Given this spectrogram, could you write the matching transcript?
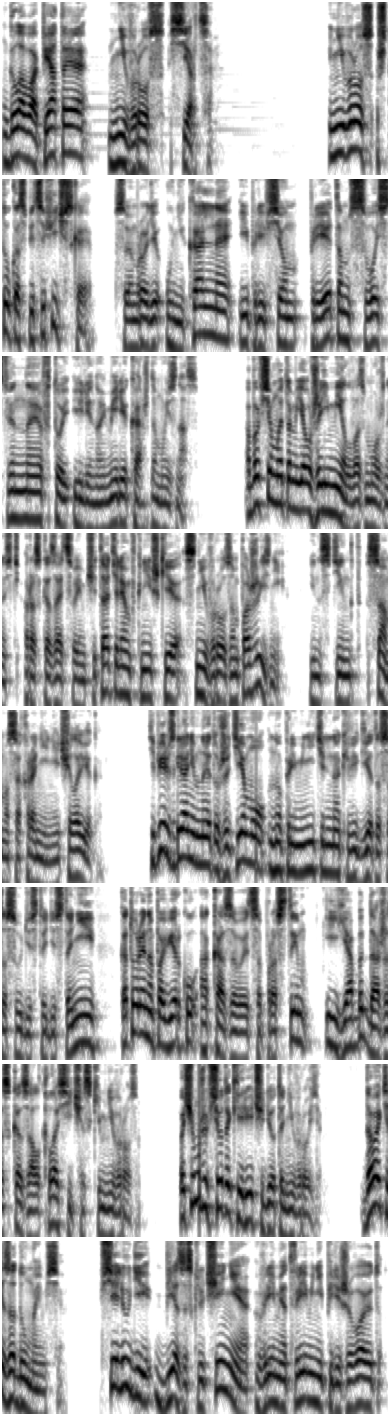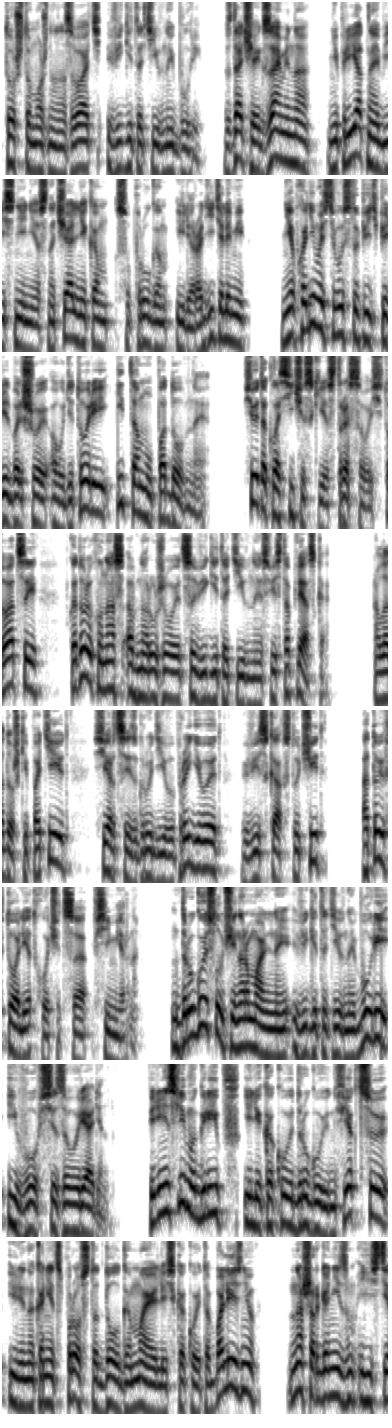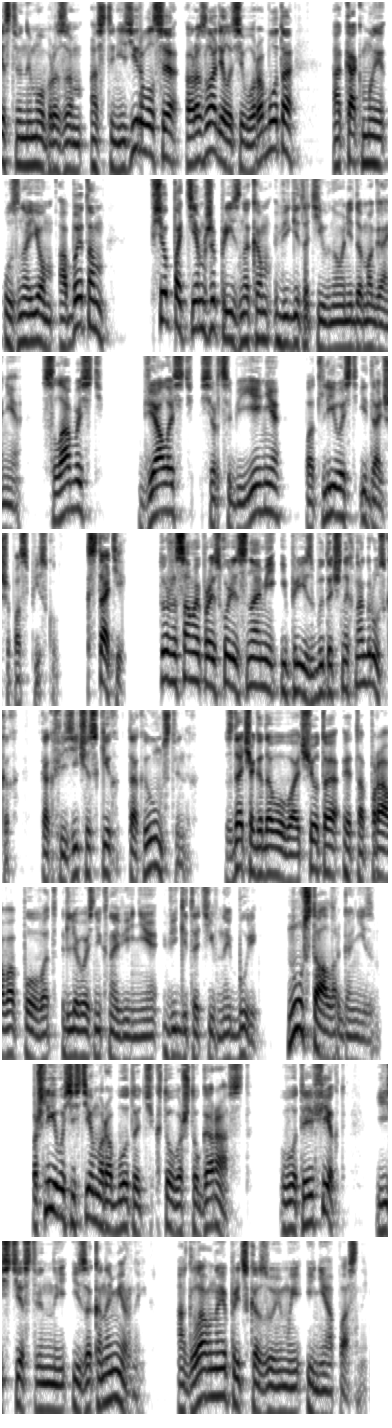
Глава 5. Невроз сердца. Невроз – штука специфическая, в своем роде уникальная и при всем при этом свойственная в той или иной мере каждому из нас. Обо всем этом я уже имел возможность рассказать своим читателям в книжке «С неврозом по жизни. Инстинкт самосохранения человека». Теперь взглянем на эту же тему, но применительно к вегетососудистой дистонии, которая на поверку оказывается простым и, я бы даже сказал, классическим неврозом. Почему же все-таки речь идет о неврозе? Давайте задумаемся. Все люди, без исключения, время от времени переживают то, что можно назвать вегетативной бурей. Сдача экзамена, неприятное объяснение с начальником, супругом или родителями, необходимость выступить перед большой аудиторией и тому подобное. Все это классические стрессовые ситуации, в которых у нас обнаруживается вегетативная свистопляска. Ладошки потеют, сердце из груди выпрыгивает, в висках стучит, а то и в туалет хочется всемирно. Другой случай нормальной вегетативной бури и вовсе зауряден. Перенесли мы грипп или какую другую инфекцию, или, наконец, просто долго маялись какой-то болезнью, наш организм естественным образом астенизировался, разладилась его работа, а как мы узнаем об этом, все по тем же признакам вегетативного недомогания – слабость, вялость, сердцебиение, потливость и дальше по списку. Кстати, то же самое происходит с нами и при избыточных нагрузках, как физических, так и умственных. Сдача годового отчета – это право-повод для возникновения вегетативной бури. Ну, устал организм. Пошли его системы работать кто во что гораст. Вот и эффект – естественный и закономерный, а главное – предсказуемый и неопасный.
